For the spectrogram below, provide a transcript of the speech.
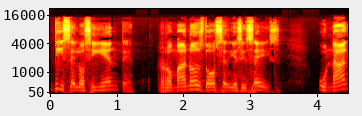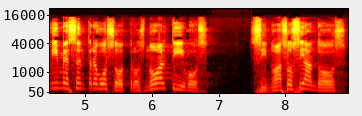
dice lo siguiente. Romanos 12, 16. Unánimes entre vosotros, no altivos, sino asociándoos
